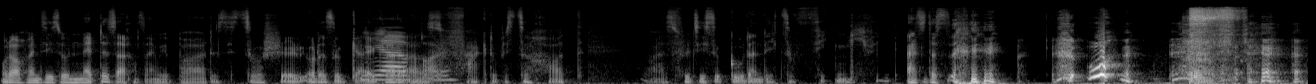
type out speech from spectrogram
Oder auch wenn sie so nette Sachen sagen wie, boah, das ist so schön oder so geil Ja, gerade aus. Fuck, du bist so hot. Boah, es fühlt sich so gut an, dich zu ficken. Ich finde, also das. uh!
